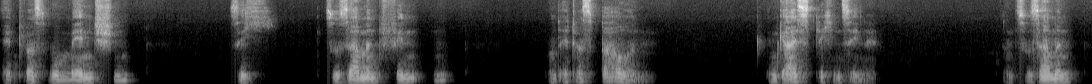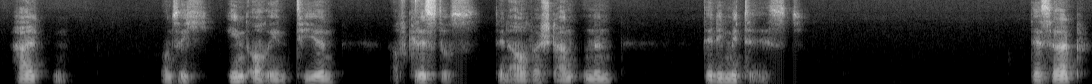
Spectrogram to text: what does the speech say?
etwas, wo Menschen sich zusammenfinden und etwas bauen, im geistlichen Sinne, und zusammenhalten und sich hinorientieren auf Christus, den Auferstandenen, der die Mitte ist. Deshalb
